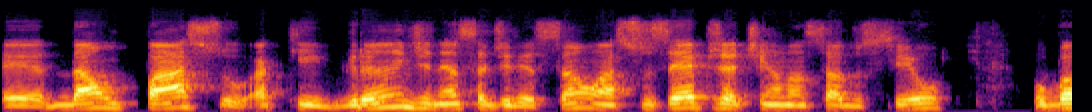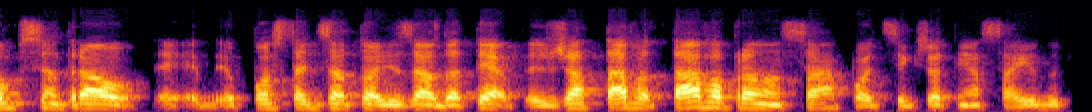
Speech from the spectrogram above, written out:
é, dá um passo aqui grande nessa direção. A SUSEP já tinha lançado o seu. O Banco Central, é, eu posso estar desatualizado até, já estava tava para lançar, pode ser que já tenha saído,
